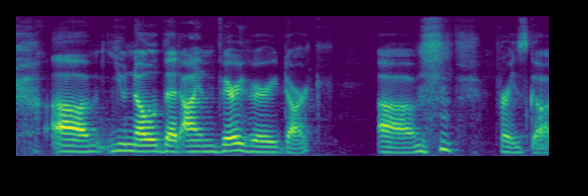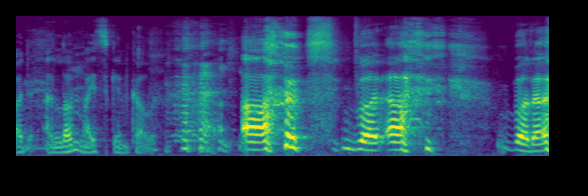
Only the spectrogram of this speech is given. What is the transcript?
um, you know that I am very, very dark. Um, praise God, I love my skin color. uh, but uh, but uh,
